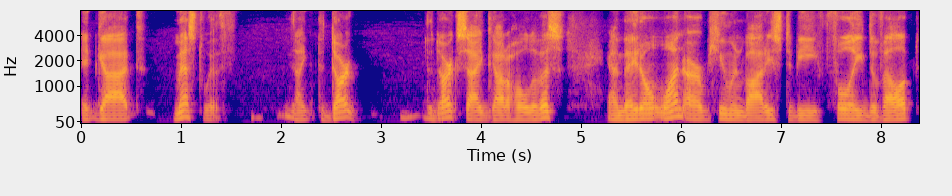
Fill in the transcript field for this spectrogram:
it got messed with like the dark the dark side got a hold of us and they don't want our human bodies to be fully developed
